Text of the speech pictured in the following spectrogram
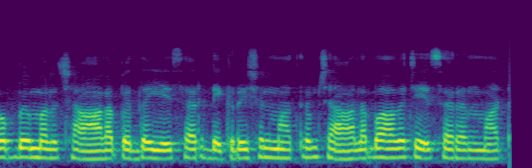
గొబ్బెమ్మలు చాలా పెద్ద చేశారు. డెకరేషన్ మాత్రం చాలా బాగా చేశారనమాట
